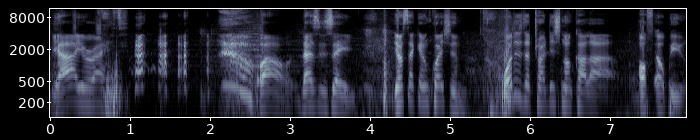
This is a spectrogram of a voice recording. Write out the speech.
Yeah, you're right. wow, that's insane. Your second question What is the traditional color of LPU?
